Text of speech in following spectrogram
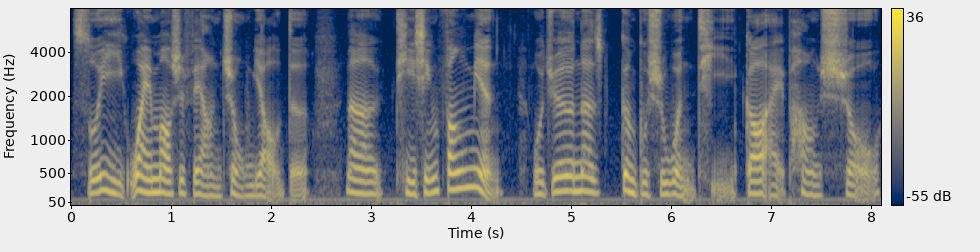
所以外貌是非常重要的。那体型方面。我觉得那更不是问题，高矮胖瘦，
